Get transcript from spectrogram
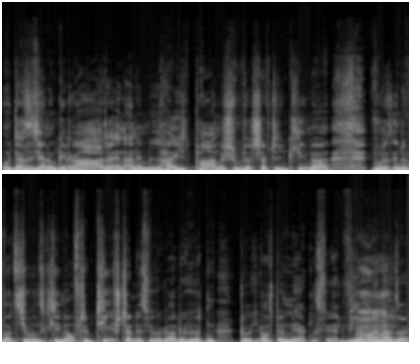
Und das ist ja nun gerade gerade in einem leicht panischen wirtschaftlichen Klima, wo das Innovationsklima auf dem Tiefstand ist, wie wir gerade hörten, durchaus bemerkenswert. Wir meinen also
